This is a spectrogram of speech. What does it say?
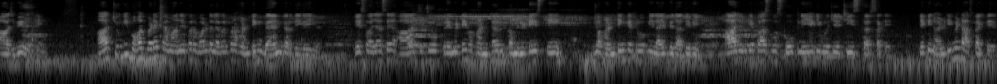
आज भी होती हैं। आज चूँकि बहुत बड़े पैमाने पर वर्ल्ड लेवल पर हंटिंग बैन कर दी गई है इस वजह से आज जो प्रिमिटिव हंटर कम्युनिटीज़ थी, जो हंटिंग के थ्रू अपनी लाइफ बिताती थी, आज उनके पास वो स्कोप नहीं है कि वो ये चीज़ कर सके। लेकिन अल्टीमेट आस्पेक्ट इज़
